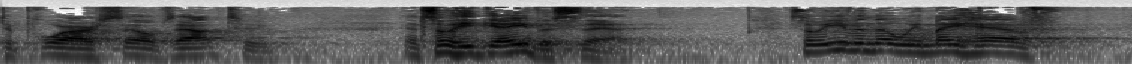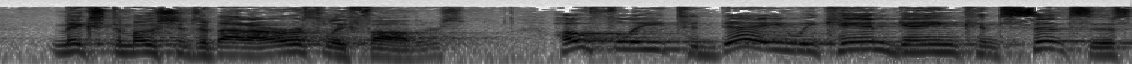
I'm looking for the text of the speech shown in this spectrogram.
to pour ourselves out to. And so he gave us that. So even though we may have mixed emotions about our earthly fathers, hopefully today we can gain consensus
